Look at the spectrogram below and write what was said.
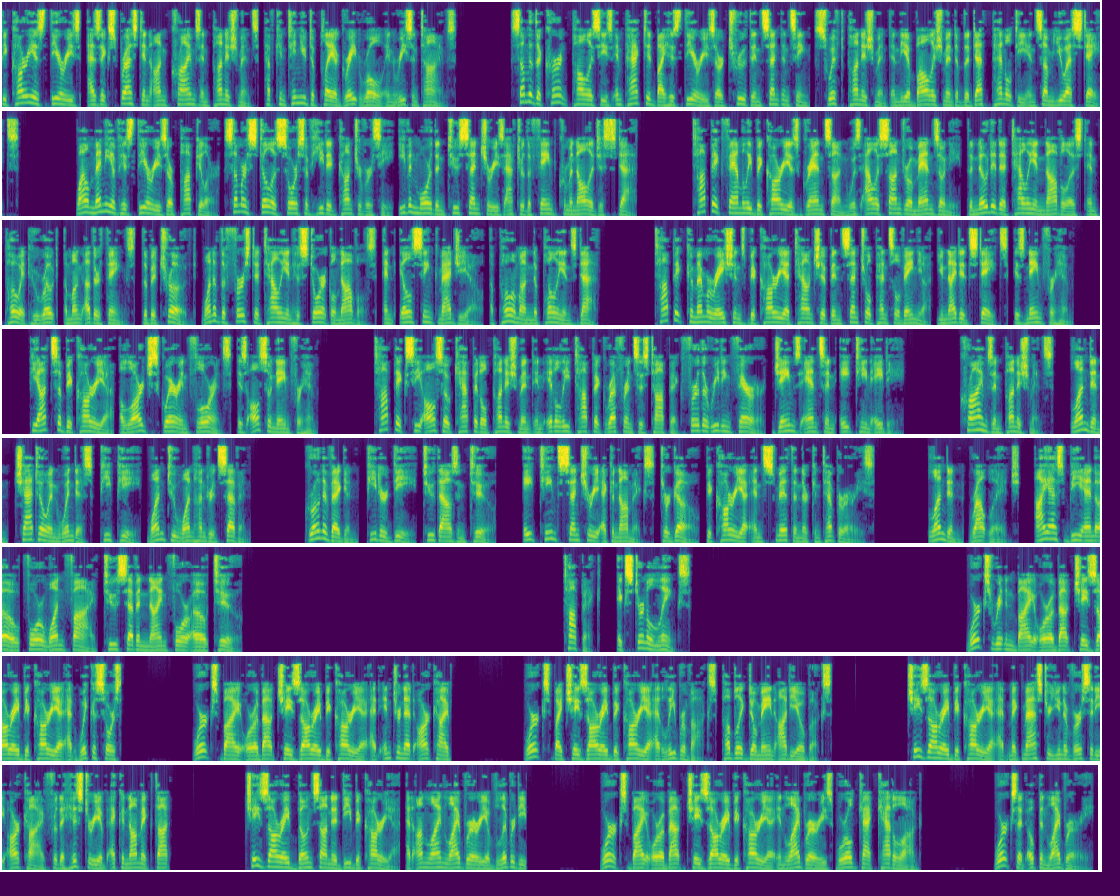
Beccaria's theories, as expressed in On Crimes and Punishments, have continued to play a great role in recent times. Some of the current policies impacted by his theories are truth in sentencing, swift punishment and the abolishment of the death penalty in some U.S. states. While many of his theories are popular, some are still a source of heated controversy, even more than two centuries after the famed criminologist's death. Topic family Beccaria's grandson was Alessandro Manzoni, the noted Italian novelist and poet who wrote, among other things, The Betrothed, one of the first Italian historical novels, and Il Cinque Maggio, a poem on Napoleon's death. Topic commemorations Beccaria Township in central Pennsylvania, United States, is named for him. Piazza Beccaria, a large square in Florence, is also named for him. Topic see also Capital punishment in Italy topic References topic Further reading Farrer, James Anson 1880. Crimes and Punishments. London, Chatto and Windus, pp. 1–107. Groenewegen, Peter D. 2002. 18th-Century Economics, Turgot, Beccaria and Smith and Their Contemporaries. London, Routledge. ISBN 0-415-27940-2. External links Works written by or about Cesare Beccaria at Wikisource Works by or about Cesare Beccaria at Internet Archive Works by Cesare Beccaria at LibriVox public domain audiobooks. Cesare Beccaria at McMaster University Archive for the History of Economic Thought Cesare Bonesana di Beccaria, at Online Library of Liberty Works by or about Cesare Beccaria in libraries WorldCat catalog. Works at Open Library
